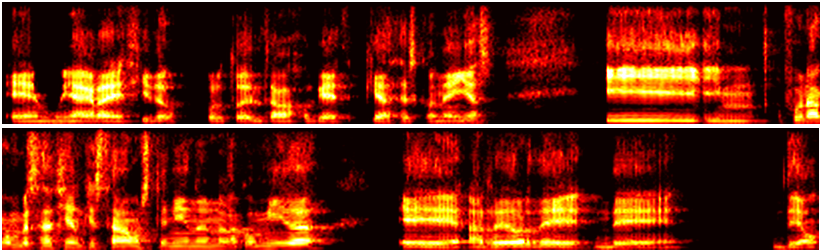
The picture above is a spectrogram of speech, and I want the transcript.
eh, muy agradecido por todo el trabajo que, que, haces con ellos. Y fue una conversación que estábamos teniendo en una comida eh, alrededor de, de, de,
